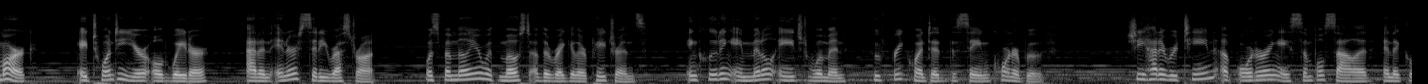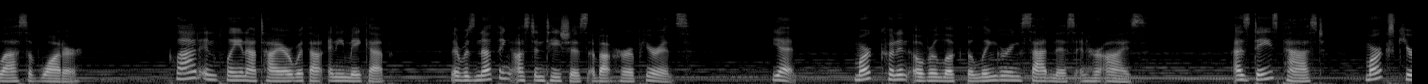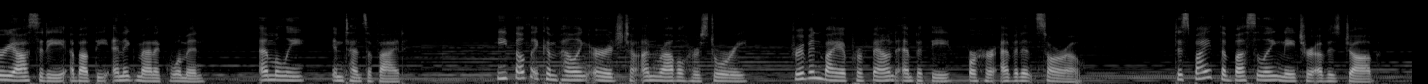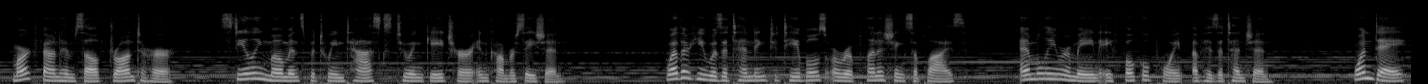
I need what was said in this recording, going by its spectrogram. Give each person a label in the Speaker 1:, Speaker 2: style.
Speaker 1: Mark, a 20 year old waiter at an inner city restaurant, was familiar with most of the regular patrons, including a middle aged woman who frequented the same corner booth. She had a routine of ordering a simple salad and a glass of water. Clad in plain attire without any makeup, there was nothing ostentatious about her appearance. Yet, Mark couldn't overlook the lingering sadness in her eyes. As days passed, Mark's curiosity about the enigmatic woman, Emily, intensified. He felt a compelling urge to unravel her story, driven by a profound empathy for her evident sorrow. Despite the bustling nature of his job, Mark found himself drawn to her, stealing moments between tasks to engage her in conversation. Whether he was attending to tables or replenishing supplies, Emily remained a focal point of his attention. One day,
